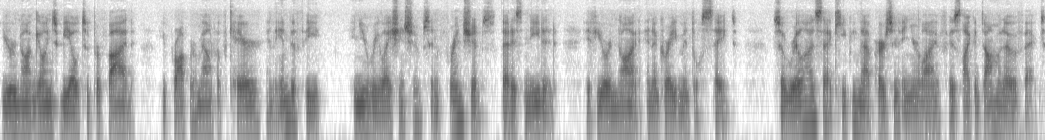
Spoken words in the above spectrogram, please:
You're not going to be able to provide the proper amount of care and empathy in your relationships and friendships that is needed if you are not in a great mental state. So realize that keeping that person in your life is like a domino effect,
